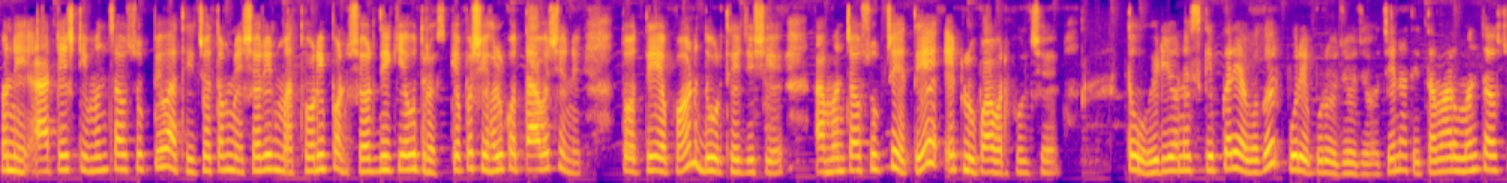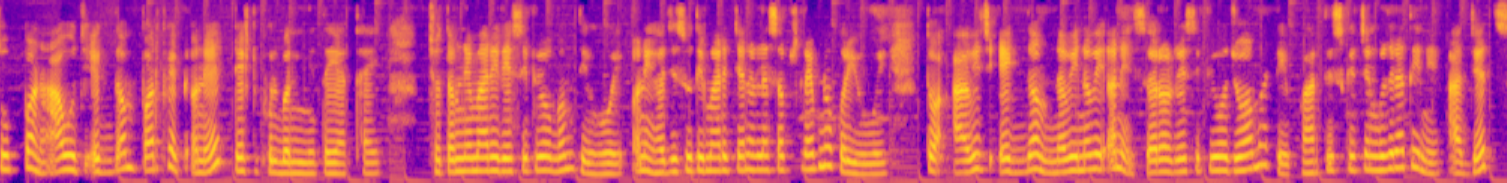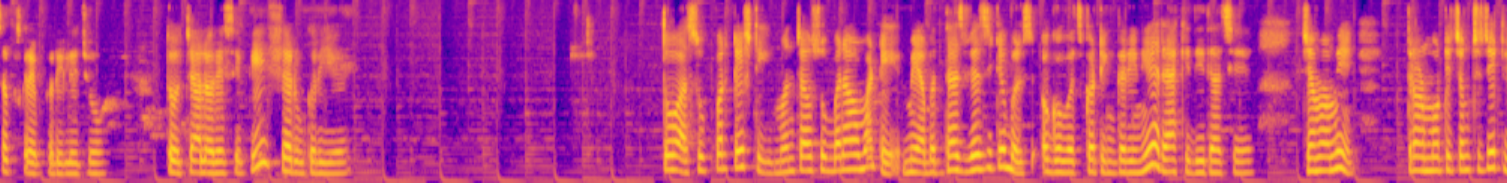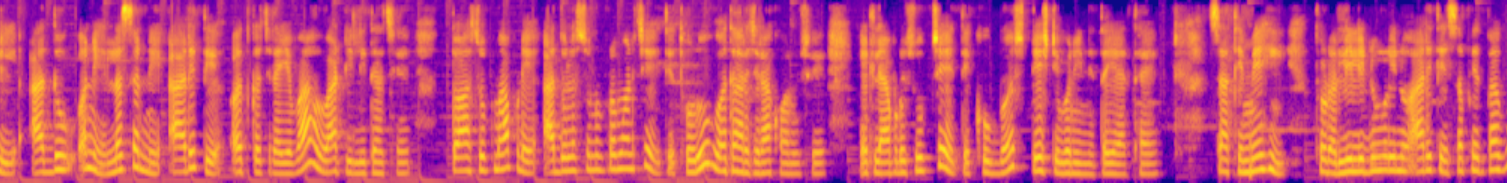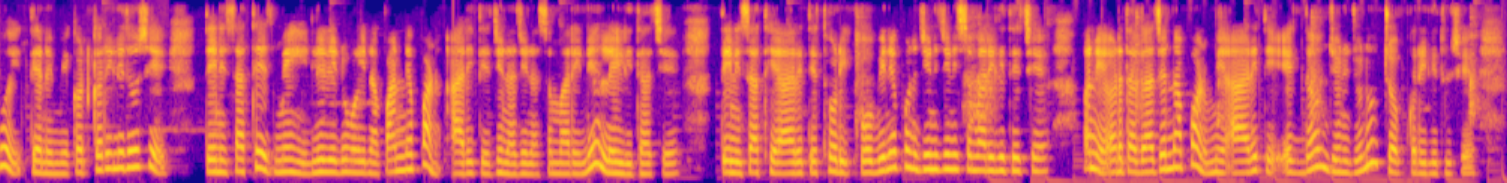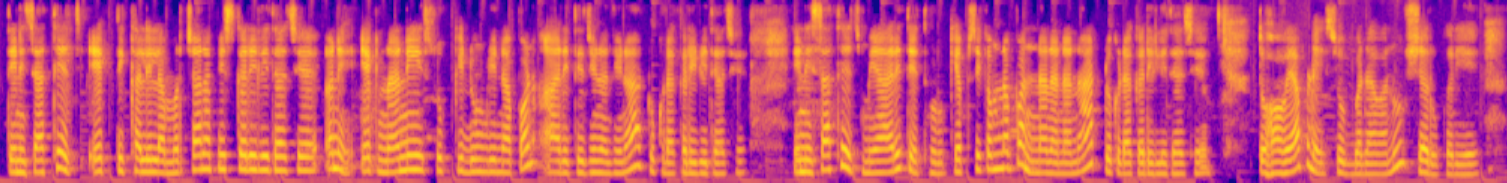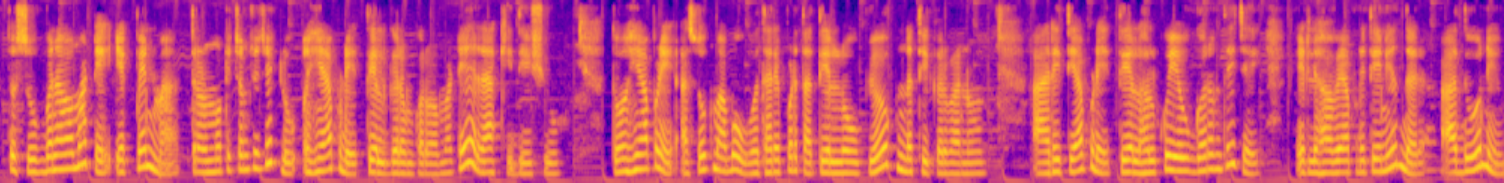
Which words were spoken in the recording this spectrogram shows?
અને આ ટેસ્ટી મંચાવ સૂપ પીવાથી જો તમને શરીરમાં થોડી પણ શરદી કે ઉધરસ કે પછી હલકો તાવ હશે ને, તો તે પણ દૂર થઈ જશે. આ મંચાવ સૂપ છે તે એટલું પાવરફુલ છે. તો વિડીયોને સ્કીપ કર્યા વગર પૂરેપૂરો જોજો. જેનાથી તમારું મનતા સૂપ પણ આવું જ એકદમ પરફેક્ટ અને ટેસ્ટફુલ બનીને તૈયાર થાય. જો તમને મારી રેસીપીઓ ગમતી હોય અને હજી સુધી મારી ચેનલને સબસ્ક્રાઈબ ન કર્યું હોય, તો આવી જ એકદમ નવી નવી અને સરળ રેસીપીઓ જોવા માટે ભારતીસ કિચન ગુજરાતીને આજે જ સબસ્ક્રાઈબ કરી લેજો. તો ચાલો રેસીપી શરૂ કરીએ. તો આ સુપર ટેસ્ટી મંચાવ સૂપ બનાવવા માટે મેં આ બધા જ વેજીટેબલ્સ અગાઉ જ કટિંગ કરીને રાખી દીધા છે. જેમાં મેં ત્રણ મોટી ચમચી જેટલી આદુ અને લસણને આ રીતે અધકચરા એવા વાટી લીધા છે. તો આ સૂપમાં આપણે આદુ લસણનું પ્રમાણ છે તે થોડું વધારે જ રાખવાનું છે. એટલે આપણું સૂપ છે તે ખૂબ જ ટેસ્ટી બનીને તૈયાર થાય. સાથે મેં થોડા લીલી ડુંગળીનો આ રીતે સફેદ ભાગ હોય તેને મેં કટ કરી લીધો છે. તેની સાથે જ મેં લીલી ડુંગળીના પાનને પણ આ રીતે ઝીણા ઝીણા સમારીને લઈ લીધા છે. તેની સાથે આ રીતે થોડી કોબીને પણ ઝીણી ઝીણી સમારી લીધી છે અને અડધા ગાજરના પણ મેં આ રીતે એકદમ ઝીણું ઝીણું ચોપ કરી લીધું છે. તેની સાથે જ એક તીખા લીલા મરચાંના પીસ કરી લીધા છે અને એક નાની સૂકી ડુંગળીના પણ આ રીતે ઝીણા ઝીણા ટુકડા કરી લીધા છે. એની સાથે જ મેં આ રીતે થોડું કેપ્સિકમના પણ નાના નાના ટુકડા કરી લીધા છે. તો હવે આપણે સૂપ બનાવવાનું શરૂ કરીએ. તો સૂપ બનાવવા માટે એક પેનમાં ત્રણ મોટી ચમચી જેટલું અહીં આપણે તેલ ગરમ કરવા માટે રાખી દઈશું. તો અહીં આપણે આ સૂપમાં બહુ વધારે પડતા તેલનો ઉપયોગ નથી કરવાનો. આ રીતે આપણે તેલ હલકું એવું ગરમ થઈ જાય, એટલે હવે આપણે તેની અંદર આદુ અને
